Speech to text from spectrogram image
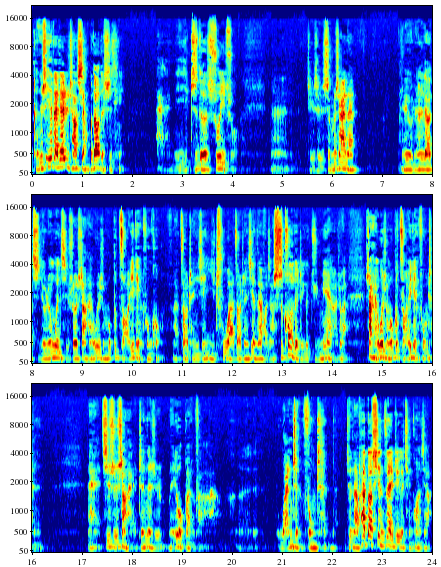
可能是一些大家日常想不到的事情，哎，也值得说一说，嗯，这是什么事儿呢？也有人聊起，有人问起说，上海为什么不早一点封控啊？造成一些溢出啊，造成现在好像失控的这个局面啊，是吧？上海为什么不早一点封城？哎，其实上海真的是没有办法呃完整封城的，就哪怕到现在这个情况下，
